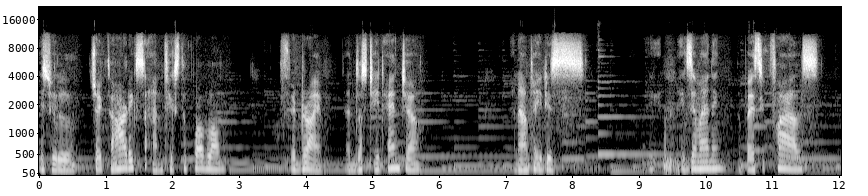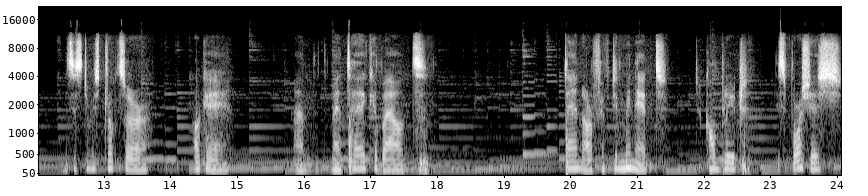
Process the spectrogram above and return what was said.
This will check the hard disk and fix the problem of your drive. Then just hit enter. And after it is examining the basic files and system structure. Okay. And it may take about 10 or 15 minutes to complete this process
